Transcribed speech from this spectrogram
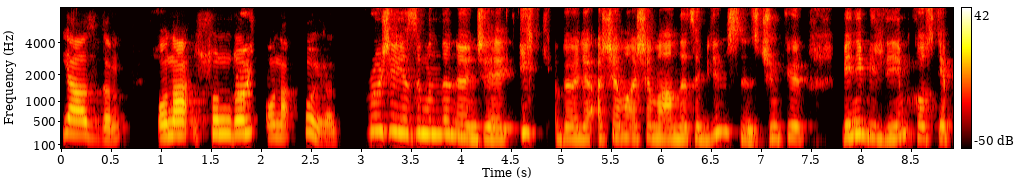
yazdım, ona sundum, ona buyurun. Proje yazımından önce ilk böyle aşama aşama anlatabilir misiniz? Çünkü benim bildiğim KOSGEB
